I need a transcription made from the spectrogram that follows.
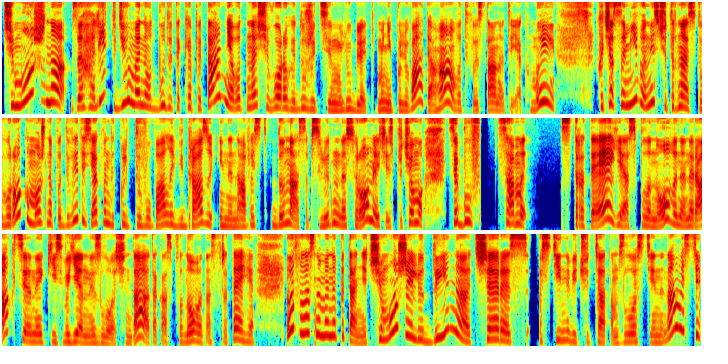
Чи можна взагалі тоді у мене от буде таке питання? От наші вороги дуже цим люблять маніпулювати. Ага, от ви станете як ми. Хоча самі вони з 14 року можна подивитися, як вони культивували відразу і ненависть до нас, абсолютно не соромлячись. Причому це був саме стратегія спланована, не реакція на якийсь воєнний злочин, да, а така спланована стратегія. І от, власне, в мене питання: чи може людина через постійне відчуття там злості і ненависті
